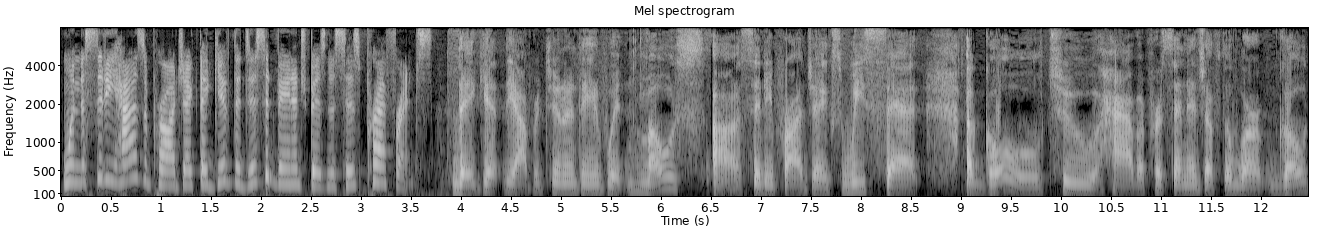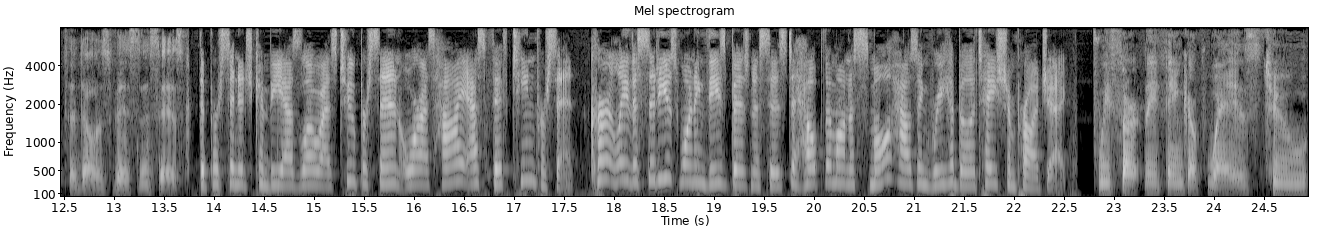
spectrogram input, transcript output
When the city has a project, they give the disadvantaged businesses preference. They get the opportunity with most uh, city projects. We set a goal to have a percentage of the work go to those businesses. The percentage can be as low as 2% or as high as 15%. Currently, the city is wanting these businesses to help them on a small housing rehabilitation project. We certainly think of ways to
